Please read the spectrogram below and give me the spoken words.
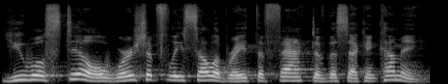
you will still worshipfully celebrate the fact of the second coming.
